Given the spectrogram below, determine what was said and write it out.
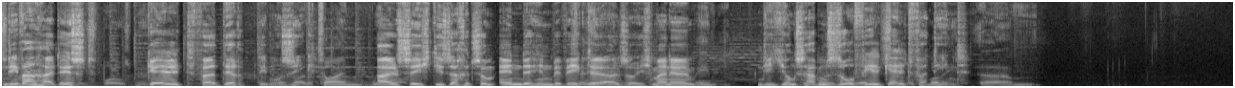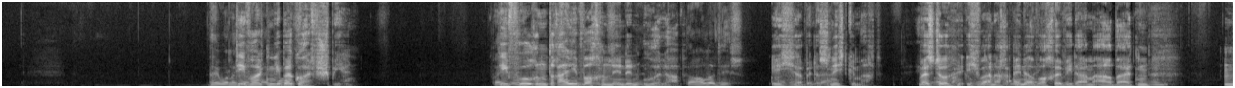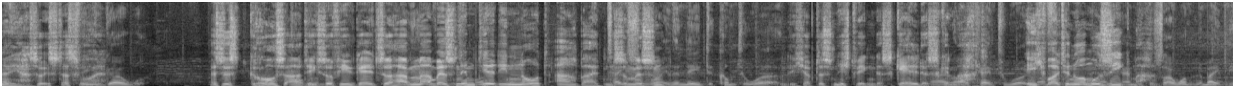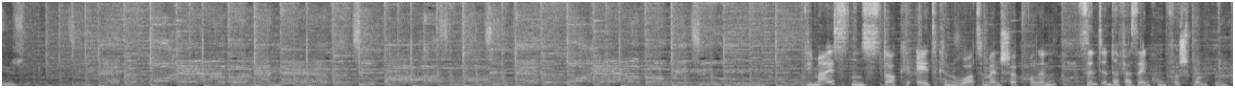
Die Wahrheit ist, Geld verdirbt die Musik. Als sich die Sache zum Ende hin bewegte, also ich meine, die Jungs haben so viel Geld verdient. Die wollten lieber Golf spielen. Die fuhren drei Wochen in den Urlaub. Ich habe das nicht gemacht. Weißt du, ich war nach einer Woche wieder am Arbeiten. Naja, so ist das wohl. Es ist großartig, so viel Geld zu haben, aber es nimmt dir die Not, arbeiten zu müssen. Und ich habe das nicht wegen des Geldes gemacht. Ich wollte nur Musik machen. Die meisten Stock Aitken Waterman-Schöpfungen sind in der Versenkung verschwunden.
